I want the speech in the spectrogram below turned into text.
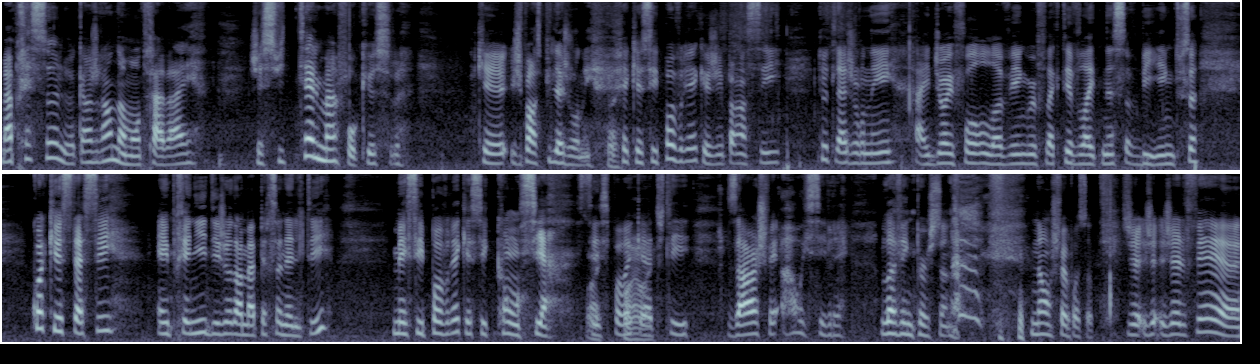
Mais après ça, là, quand je rentre dans mon travail, je suis tellement focus là, que je pense plus de la journée. Ouais. Fait que c'est pas vrai que j'ai pensé toute la journée à joyful, loving, reflective lightness of being, tout ça. Quoique c'est assez imprégné déjà dans ma personnalité, mais c'est pas vrai que c'est conscient. C'est Ouais, pas vrai ouais, qu'à toutes les heures, je fais Ah oui, c'est vrai, loving person. non, je fais pas ça. Je, je- je le fais euh,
